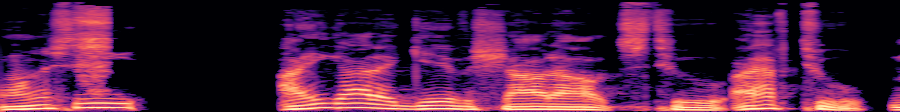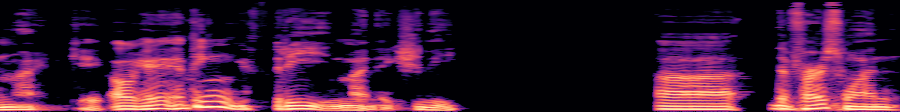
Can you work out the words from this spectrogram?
honestly, I gotta give the shout outs to. I have two in mind. Okay, okay. I think three in mind actually. Uh, the first one,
